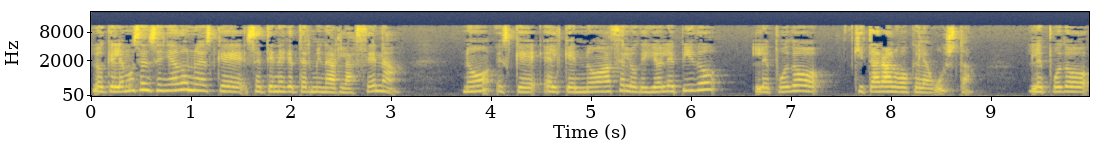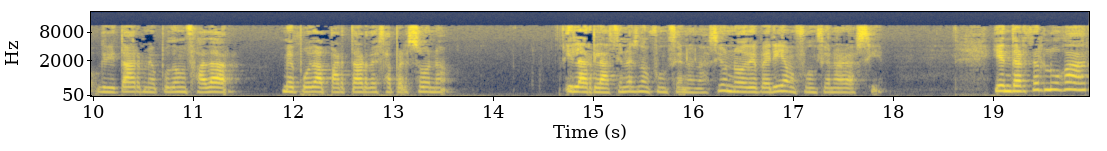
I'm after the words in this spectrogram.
Lo que le hemos enseñado no es que se tiene que terminar la cena, no, es que el que no hace lo que yo le pido, le puedo quitar algo que le gusta, le puedo gritar, me puedo enfadar, me puedo apartar de esa persona. Y las relaciones no funcionan así o no deberían funcionar así. Y en tercer lugar,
